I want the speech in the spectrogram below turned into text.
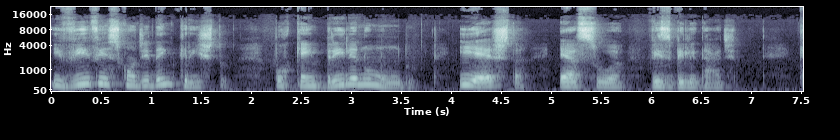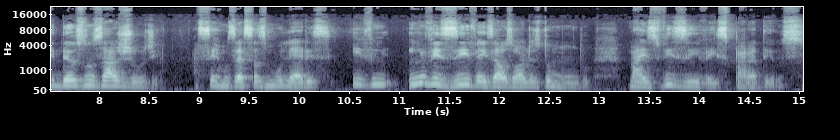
e vive escondida em Cristo, por quem brilha no mundo, e esta é a sua visibilidade. Que Deus nos ajude a sermos essas mulheres invisíveis aos olhos do mundo, mas visíveis para Deus.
